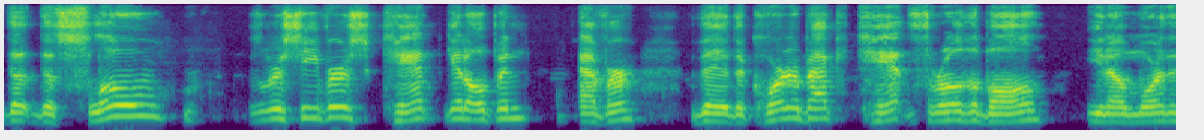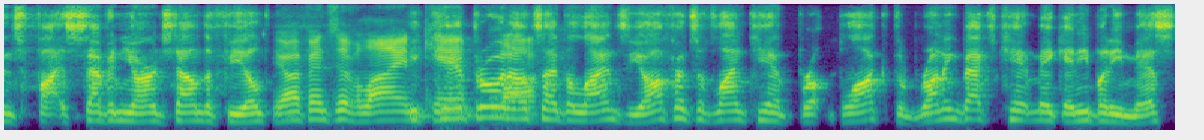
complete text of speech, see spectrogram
The the slow receivers can't get open ever. The the quarterback can't throw the ball. You know, more than five seven yards down the field. the offensive line He can't, can't, throw it outside the lines. The offensive line can't bro- block. The running backs can't make anybody miss.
